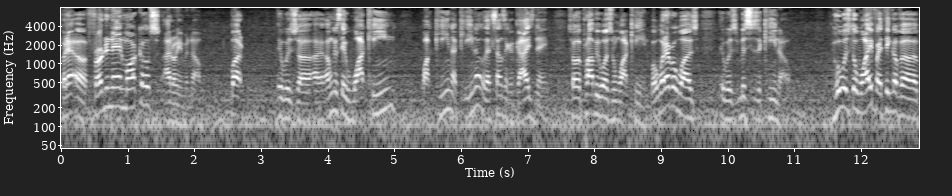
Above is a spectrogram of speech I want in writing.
But Ferdinand Marcos, I don't even know. But it was I'm going to say Joaquin. Joaquin Aquino? That sounds like a guy's name. So it probably wasn't Joaquin. But whatever it was, it was Mrs. Aquino, who was the wife, I think, of a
